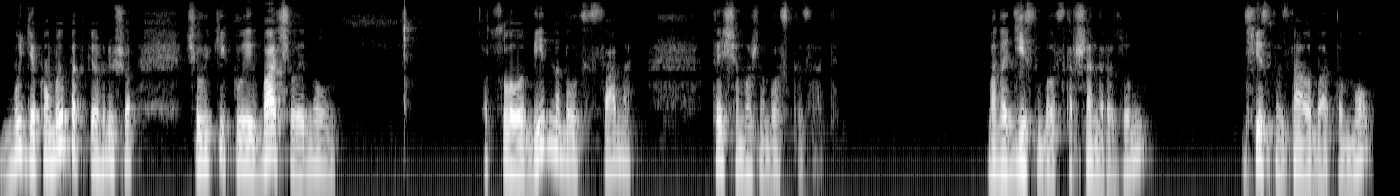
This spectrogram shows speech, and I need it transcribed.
В будь-якому випадку я говорю, що чоловіки, коли їх бачили, ну, От слово бідна було це саме те, що можна було сказати. Вона дійсно була страшенно розумна, дійсно знала багато мов.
